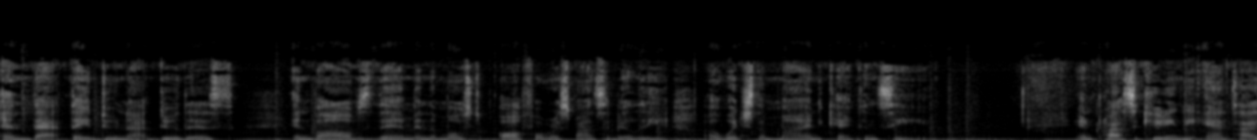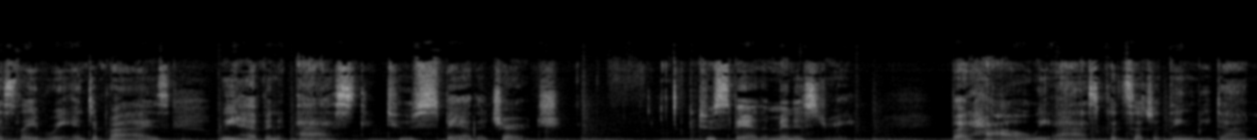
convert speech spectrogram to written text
And that they do not do this involves them in the most awful responsibility of which the mind can conceive. In prosecuting the anti slavery enterprise, we have been asked to spare the church, to spare the ministry. But how, we ask, could such a thing be done?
